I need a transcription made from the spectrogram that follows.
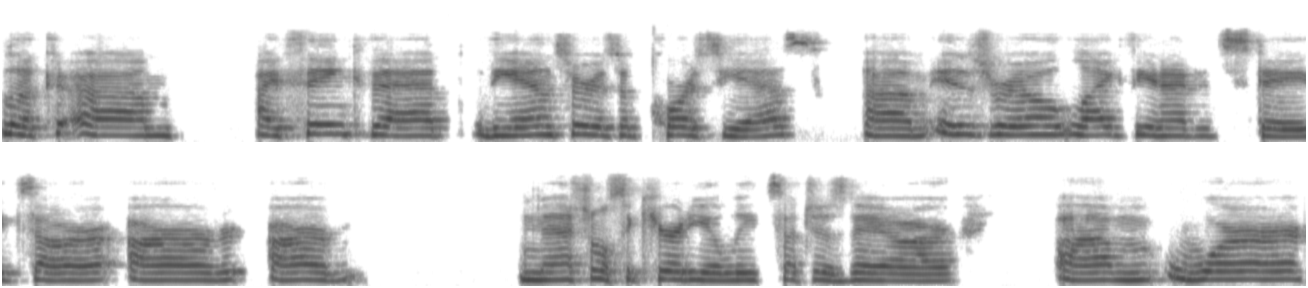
Look, um, I think that the answer is, of course, yes. Um, Israel, like the United States, our our our national security elites, such as they are, um, were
